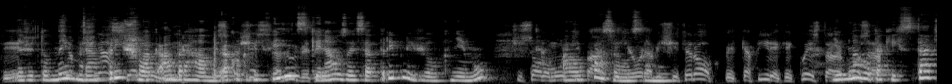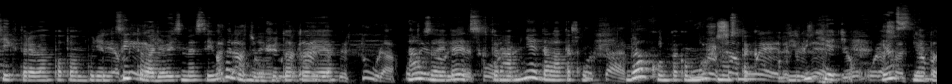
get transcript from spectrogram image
že to Memra prišla k Abrahamu, ako keby fyzicky naozaj sa približil k nemu a ukázal sa mu. Je mnoho takých statí, ktoré vám potom budem citovať, aby sme si uvedomili, že toto je naozaj vec, ktorá mne dala takú veľkú takú možnosť tak vidieť. jasne to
